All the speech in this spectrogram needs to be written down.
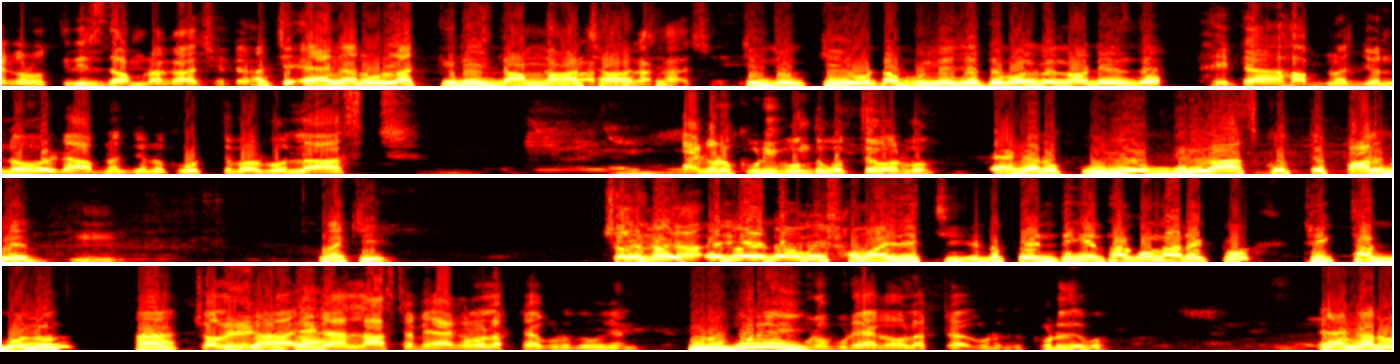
এগারো তিরিশ দাম রাখা আছে এটা। আচ্ছা এগারো লাখ তিরিশ দাম দাম আচ্ছা আছে। কিন্তু কি ওটা ভুলে যেতে বলবেন অডিয়েন্সদের এটা আপনার জন্য এটা আপনার জন্য করতে পারব লাস্ট এগারো কুড়ি পর্যন্ত করতে পারব। এগারো কুড়ি অব্দি লাস্ট করতে পারবেন? হুম। নাকি? এটা- একটু আমি সময় দিচ্ছি। একটু পেন্টিং এ থাকুন আর একটু ঠিকঠাক বলুন। হ্যাঁ চলেন এটা- এটা লাস্ট আমি এগারো লাখ টাকা করে দেবো জান। পুরোপুরি? পুরোপুরি এগারো লাখ টাকা করে দেবো। এগারো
